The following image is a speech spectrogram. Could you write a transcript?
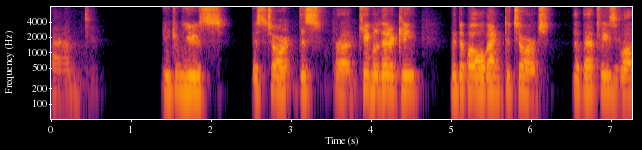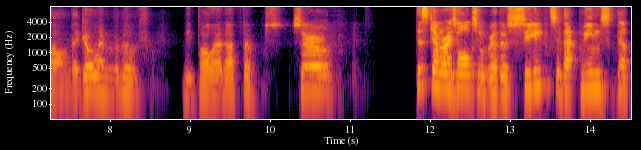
and you can use this char this uh, cable directly with the power bank to charge the batteries while on the go and remove the power adapter. So this camera is also weather sealed. So that means that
